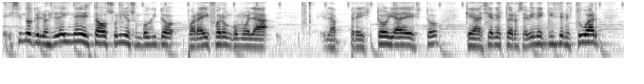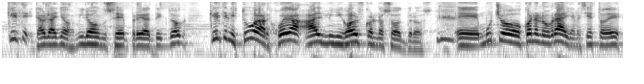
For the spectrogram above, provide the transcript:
eh, siendo que los late night de Estados Unidos un poquito por ahí fueron como la, la prehistoria de esto. Que hacían esto de no sé, viene Kristen Stewart. Kristen- te hablo del año 2011, previo a TikTok. Kristen Stewart juega al minigolf con nosotros. Eh, mucho Conan O'Brien hacía esto de.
